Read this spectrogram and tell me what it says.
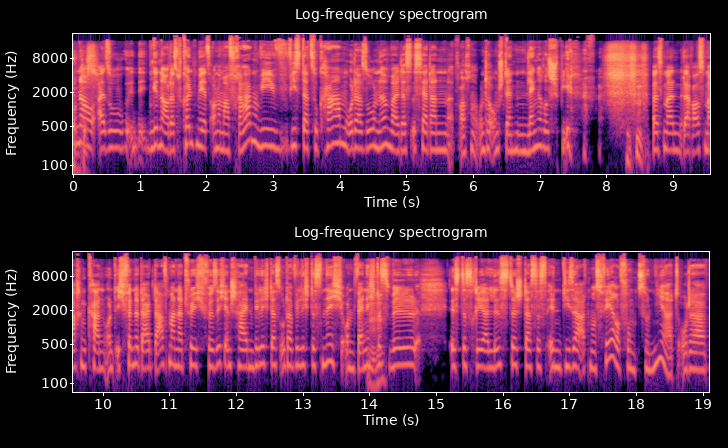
genau, also genau, das könnten wir jetzt auch nochmal fragen, wie wie es dazu kam oder so, ne? Weil das ist ja dann auch unter Umständen ein längeres Spiel, was man daraus machen kann. Und ich finde, da darf man natürlich für sich entscheiden, will ich das oder will ich das nicht. Und wenn ich mhm. das will, ist es realistisch, dass es in dieser Atmosphäre funktioniert? Oder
